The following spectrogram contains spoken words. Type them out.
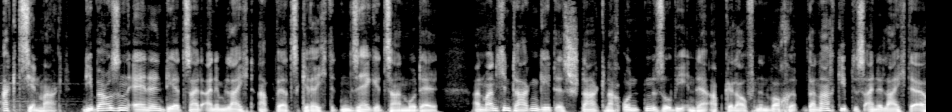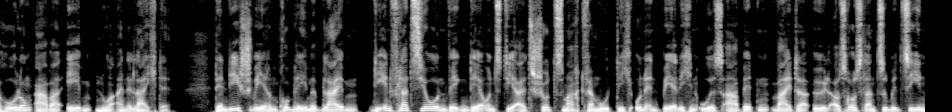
Aktienmarkt. Die Börsen ähneln derzeit einem leicht abwärts gerichteten Sägezahnmodell. An manchen Tagen geht es stark nach unten, so wie in der abgelaufenen Woche. Danach gibt es eine leichte Erholung, aber eben nur eine leichte. Denn die schweren Probleme bleiben. Die Inflation, wegen der uns die als Schutzmacht vermutlich unentbehrlichen USA bitten, weiter Öl aus Russland zu beziehen,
